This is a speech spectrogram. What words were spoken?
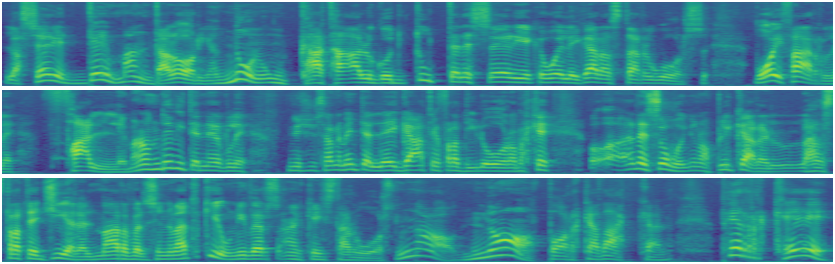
la serie The Mandalorian, non un catalogo di tutte le serie che vuoi legare a Star Wars. Vuoi farle? Falle, ma non devi tenerle necessariamente legate fra di loro, perché oh, adesso vogliono applicare la strategia del Marvel Cinematic Universe anche in Star Wars. No, no, porca vacca. Perché?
